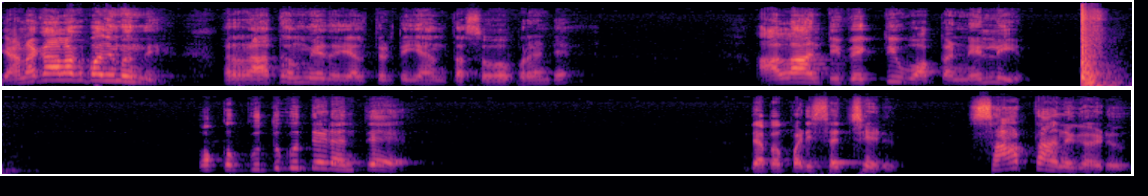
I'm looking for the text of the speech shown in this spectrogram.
వెనకాల ఒక పది మంది. రథం మీద వెళ్తుంటే ఎంత సూపర్ అండి. అలాంటి వ్యక్తి ఒక్క నెల్లి. ఒక్క గుద్దు గుద్దాడు అంతే. దెబ్బ పడి సచ్చాడు. సాతానుగాడు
